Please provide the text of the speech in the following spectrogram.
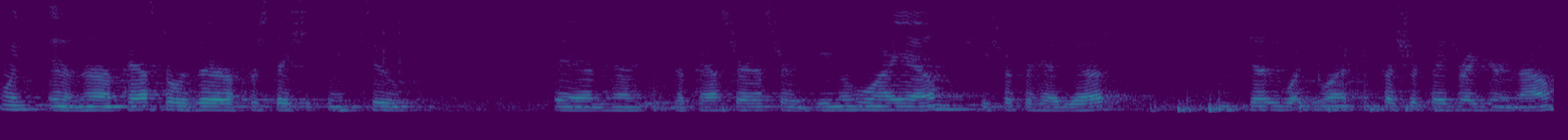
We, and, uh, pastor was there the first day she came to. And, uh, the pastor asked her, do you know who I am? She shook her head, yes. And he said, what, you wanna confess your faith right here and now?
